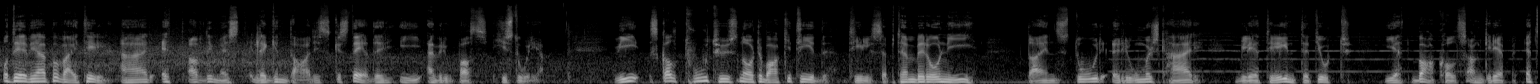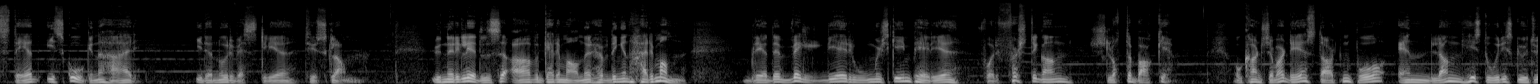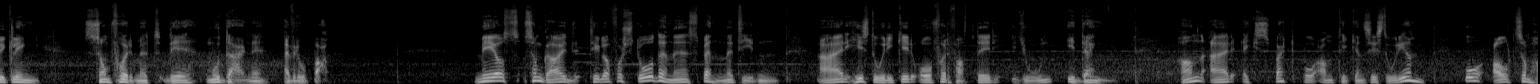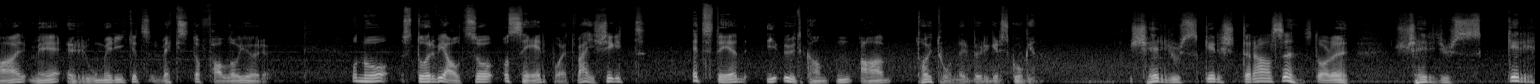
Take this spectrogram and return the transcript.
Og det vi er på vei til, er et av de mest legendariske steder i Europas historie. Vi skal 2000 år tilbake i tid, til september år 9, da en stor romersk hær ble tilintetgjort i et bakholdsangrep et sted i skogene her i det nordvestlige Tyskland. Under ledelse av germanerhøvdingen Herman ble det veldige romerske imperiet for første gang slått tilbake. Og kanskje var det starten på en lang historisk utvikling som formet det moderne Europa. Med oss som guide til å forstå denne spennende tiden er historiker og forfatter Jon Ideng. Han er ekspert på antikkens historie og alt som har med Romerrikets vekst og fall å gjøre. Og nå står vi altså og ser på et veiskilt et sted i utkanten av Teutonerburgerskogen. Cheruskerstrasse, står det. Kjerusker.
